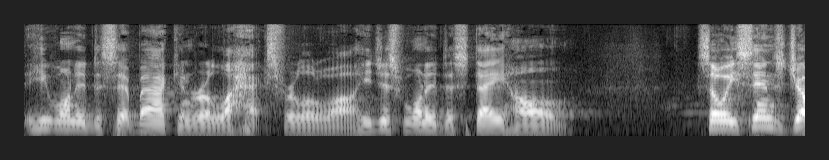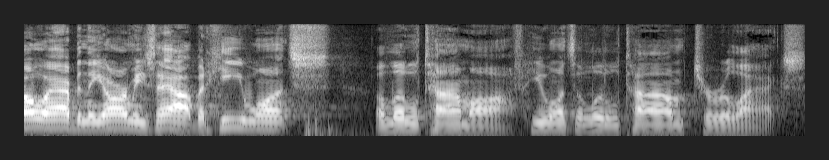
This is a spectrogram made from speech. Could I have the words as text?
he wanted to sit back and relax for a little while. He just wanted to stay home. So he sends Joab and the armies out, but he wants a little time off. He wants a little time to relax.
